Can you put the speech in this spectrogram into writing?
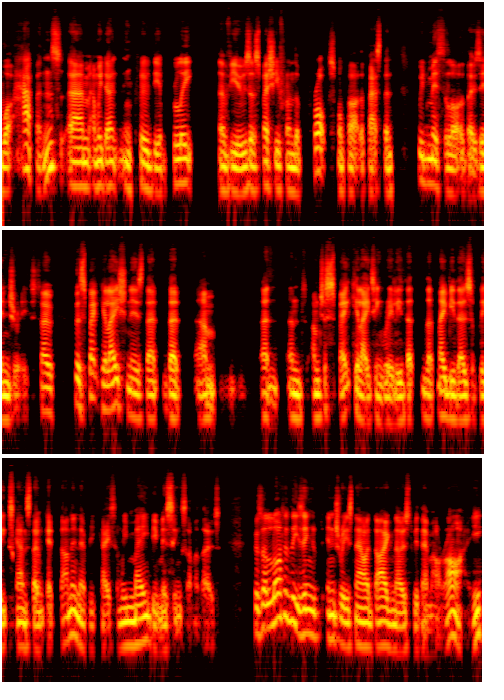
what happens, um, and we don't include the oblique views, especially from the proximal part of the past, then we'd miss a lot of those injuries. So the speculation is that that um, and and I'm just speculating really that that maybe those oblique scans don't get done in every case, and we may be missing some of those because a lot of these in- injuries now are diagnosed with MRI,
